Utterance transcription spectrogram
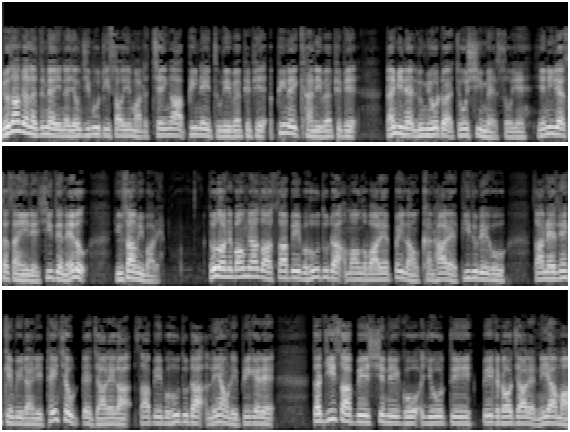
မျိုးသားပြန်လည်တည်မြဲရေးနဲ့ယုံကြည်မှုတည်ဆောက်ရေးမှာတစ်ချိန်ကဖိနှိပ်သူတွေပဲဖြစ်ဖြစ်အဖိနှိပ်ခံတွေပဲဖြစ်ဖြစ် တိုင်းပြည်နဲ့ လူမျိုးအတွက် အကျိုးရှိမယ်ဆိုရင် ရင်းနှီးတဲ့ ဆက်ဆံရေးတွေ ရှိသင့်တယ်လို့ ယူဆမိပါတယ် သို့သော် နှစ်ပေါင်းများစွာ စာပေဗဟုသုတ အမှောင်ကမ္ဘာထဲ ပိတ်လှောင်ခံထားတဲ့ ပြည်သူတွေကို စာနယ်ဇင်းကင်ပေတိုင်တွေ ထိန်းချုပ်တဲ့ကြားထဲက စာပေဗဟုသုတ အလင်းရောင်တွေပေးခဲ့တဲ့ သက်ကြီးစာပေရှင်တွေကို အရိုသေ ပေးကန်တော့ကြတဲ့နေရာမှာ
